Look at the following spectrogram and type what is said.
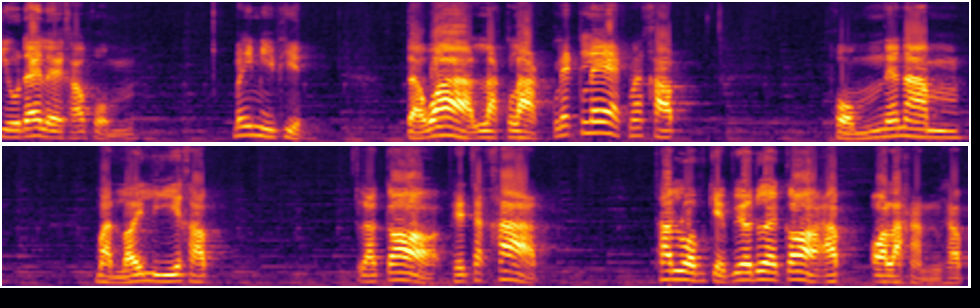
กิลได้เลยครับผมไม่มีผิด แต่ว่าหลักๆแรกๆนะครับ ผมแนะนำหมัดร้อยลีครับ แล้วก็เพชรคาต ถ้ารวมเก็บเวลด้วยก็อัพอรหันครับ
